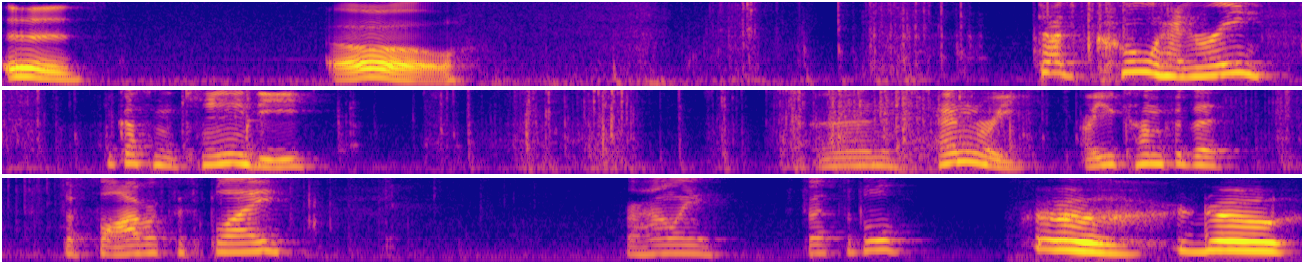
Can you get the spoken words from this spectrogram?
Is. Oh. That's cool, Henry. You got some candy. And Henry, are you coming for the the fireworks display for Halloween festival? no,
